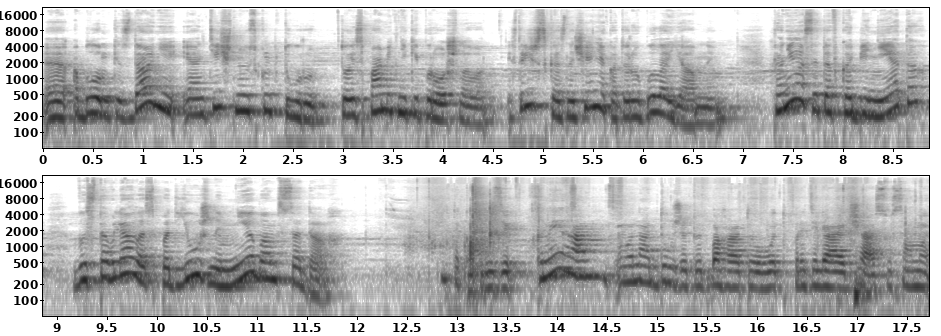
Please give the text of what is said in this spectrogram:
э, обломки зданий и античную скульптуру, то есть памятники прошлого, историческое значение которых было явным. Хранилось это в кабинетах, выставлялось под южным небом в садах. Ось така, друзі, книга. Вона дуже тут багато от, приділяє часу саме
